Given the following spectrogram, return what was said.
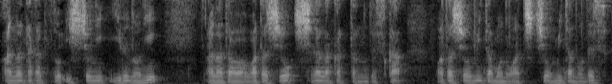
あなた方と一緒にいるのに、あなたは私を知らなかったのですか？私を見た者は父を見たのです。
